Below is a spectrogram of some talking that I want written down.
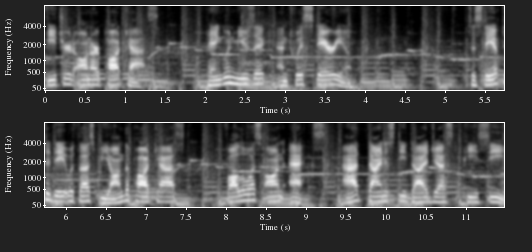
featured on our podcast Penguin Music and Twisterium. To stay up to date with us beyond the podcast, follow us on X at Dynasty Digest PC.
